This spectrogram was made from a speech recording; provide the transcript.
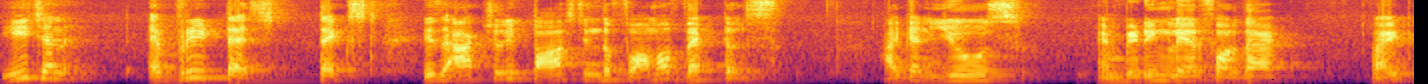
Each and every test text is actually passed in the form of vectors. I can use embedding layer for that right?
